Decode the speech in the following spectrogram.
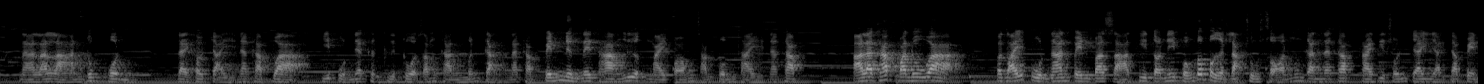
ๆนะหลานๆทุกคน ได้เข้าใจนะครับว่าญี่ปุ่นเนี่ยก็คือตัวสำคัญเหมือนกันนะครับเป็นหนึ่งในทางเลือกใหม่ของสังคมไทยนะครับเอาละครับมาดูว่าภาษาญี่ปุ่นนั้นเป็นภาษาที่ตอนนี้ผมก็เปิดหลักสูตรสอนเหมือนกันนะครับใครที่สนใจอยากจะเป็น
